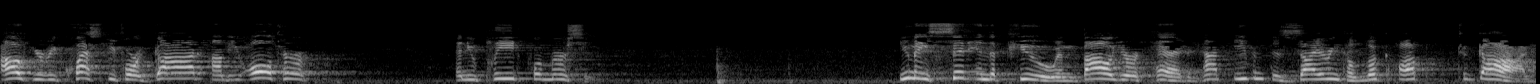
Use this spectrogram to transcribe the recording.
out your request before God on the altar and you plead for mercy. You may sit in the pew and bow your head, not even desiring to look up to God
